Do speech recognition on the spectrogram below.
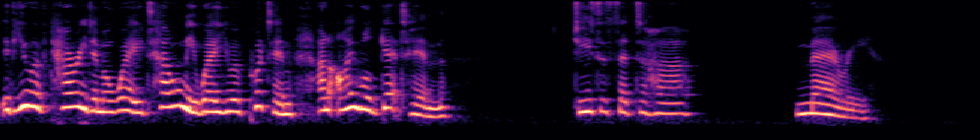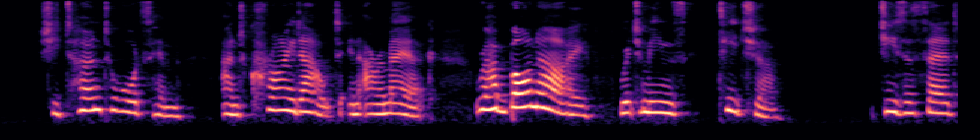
if you have carried him away, tell me where you have put him, and I will get him. Jesus said to her, Mary. She turned towards him and cried out in Aramaic, Rabboni, which means teacher. Jesus said,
